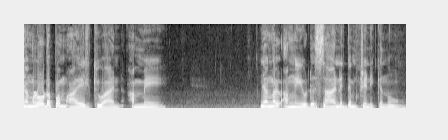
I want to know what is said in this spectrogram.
ഞങ്ങളോടൊപ്പം ആയിരിക്കുവാൻ അമ്മേ ഞങ്ങൾ അങ്ങയുടെ സാന്നിധ്യം ക്ഷണിക്കുന്നു.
